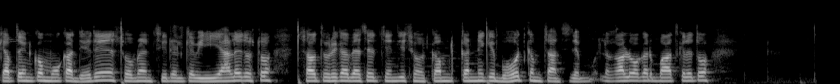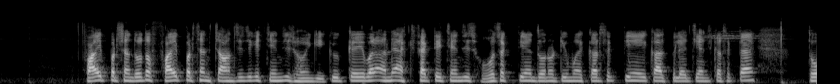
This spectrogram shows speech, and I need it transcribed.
क्या तो इनको मौका दे दें सोवरन सीरियल के भी। यही हाल है दोस्तों साउथ अफ्रीका वैसे चेंजेस कम करने के बहुत कम चांसेस है। लगा लो अगर बात करें तो फाइव परसेंट दोस्तों फाइव परसेंट चांसेज है कि चेंजेस होंगी, क्योंकि कई बार अनएक्सपेक्टेड चेंजेस हो सकती हैं, दोनों टीमें कर सकती हैं, एक आध प्लेयर चेंज कर सकता है तो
